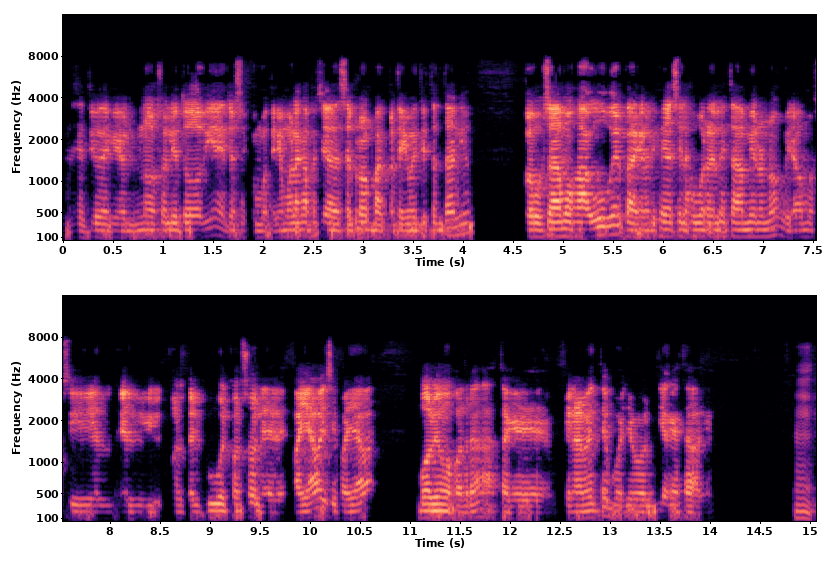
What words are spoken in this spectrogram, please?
en el sentido de que no salió todo bien, entonces como teníamos la capacidad de hacer rollback prácticamente instantáneo, pues usábamos a Google para que nos dijera si las URLs estaban bien o no, mirábamos si el, el Google Console fallaba y si fallaba, volvimos para atrás hasta que finalmente pues llegó el día que estaba bien. Mm.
